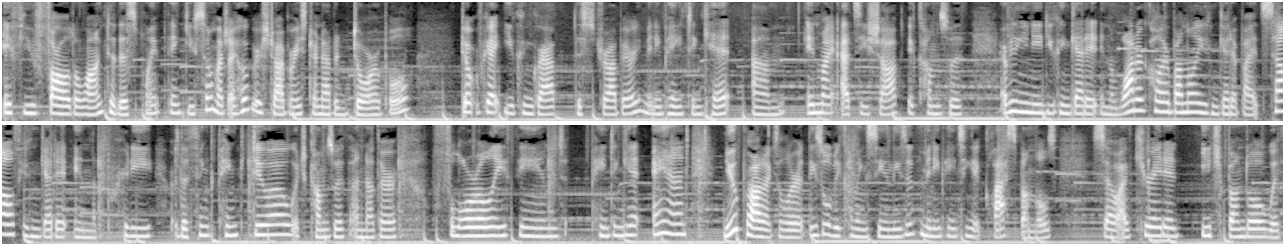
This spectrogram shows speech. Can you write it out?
If you followed along to this point, thank you so much. I hope your strawberries turned out adorable. Don't forget you can grab the strawberry mini painting kit um, in my Etsy shop. It comes with everything you need. You can get it in the watercolor bundle, you can get it by itself, you can get it in the pretty or the Think Pink duo, which comes with another florally themed painting kit and new product alert. These will be coming soon. These are the mini painting kit class bundles. So i've curated each bundle with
